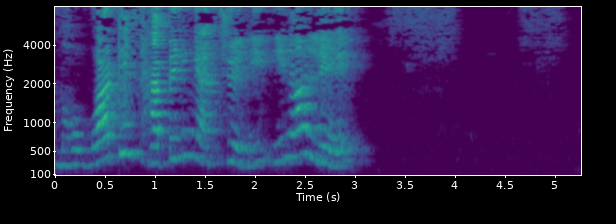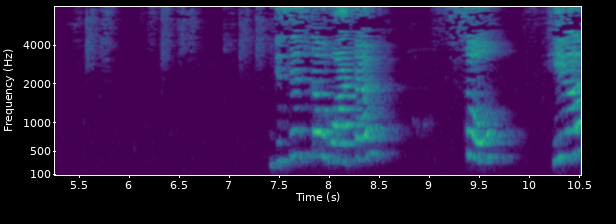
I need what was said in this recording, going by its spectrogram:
what is happening actually in a lake? This is the water. So, here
